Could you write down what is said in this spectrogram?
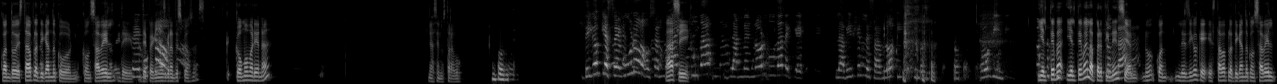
Cuando estaba platicando con, con Sabel de, de pequeñas grandes cosas. ¿Cómo, Mariana? Ya se nos trabó. Un poquito. Digo que seguro, o sea, no ah, hay duda, la menor duda de que la Virgen les habló y, y el tema, y el tema de la pertinencia, ¿no? Cuando les digo que estaba platicando con Sabel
